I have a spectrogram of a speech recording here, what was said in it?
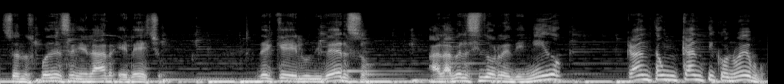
se nos puede señalar el hecho de que el universo, al haber sido redimido, canta un cántico nuevo.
